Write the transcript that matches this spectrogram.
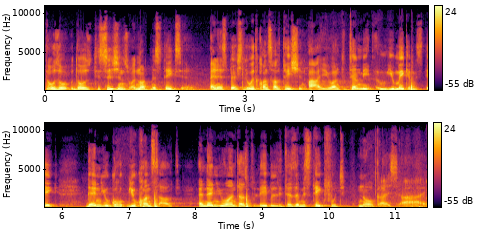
those those decisions were not mistakes, and especially with consultation. Ah, you want to tell me you make a mistake, then you go you consult, and then you want us to label it as a mistake foot. No, guys, I.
